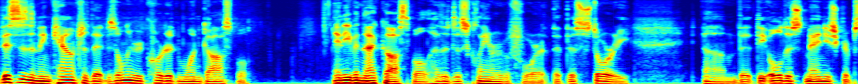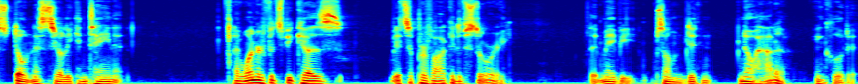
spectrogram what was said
This is an encounter that is only recorded in one gospel. And even that gospel has a disclaimer before it that this story, um, that the oldest manuscripts don't necessarily contain it. I wonder if it's because it's a provocative story that maybe some didn't know how to include it.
